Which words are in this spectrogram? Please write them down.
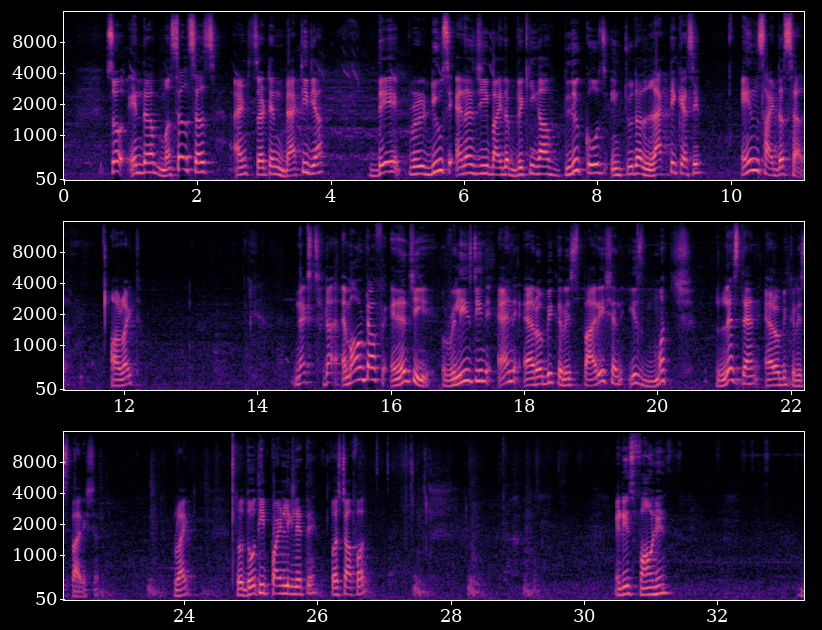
so in the muscle cells and certain bacteria they produce energy by the breaking of glucose into the lactic acid inside the cell all right next the amount of energy release in anaerobic respiration is much less than aerobic respiration right तो दो तीन point लिख लेते हैं first of all it is found in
